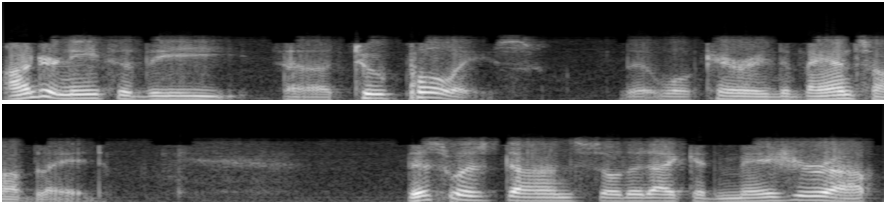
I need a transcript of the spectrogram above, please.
underneath of the uh, two pulleys that will carry the bandsaw blade. This was done so that I could measure up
